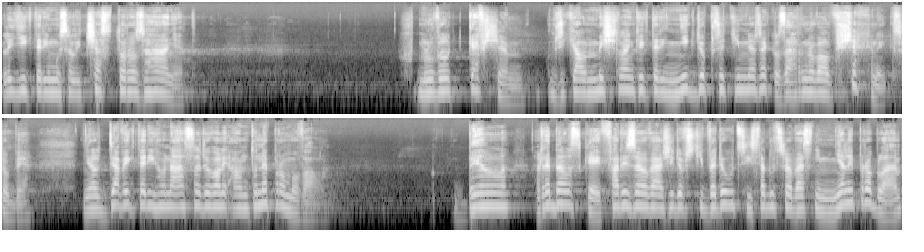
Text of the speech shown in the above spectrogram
lidí, kteří museli často rozhánět. Mluvil ke všem, říkal myšlenky, které nikdo předtím neřekl, zahrnoval všechny k sobě. Měl davy, který ho následovali a on to nepromoval. Byl rebelský. Farizeové a židovští vedoucí saduceové s ním měli problém,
